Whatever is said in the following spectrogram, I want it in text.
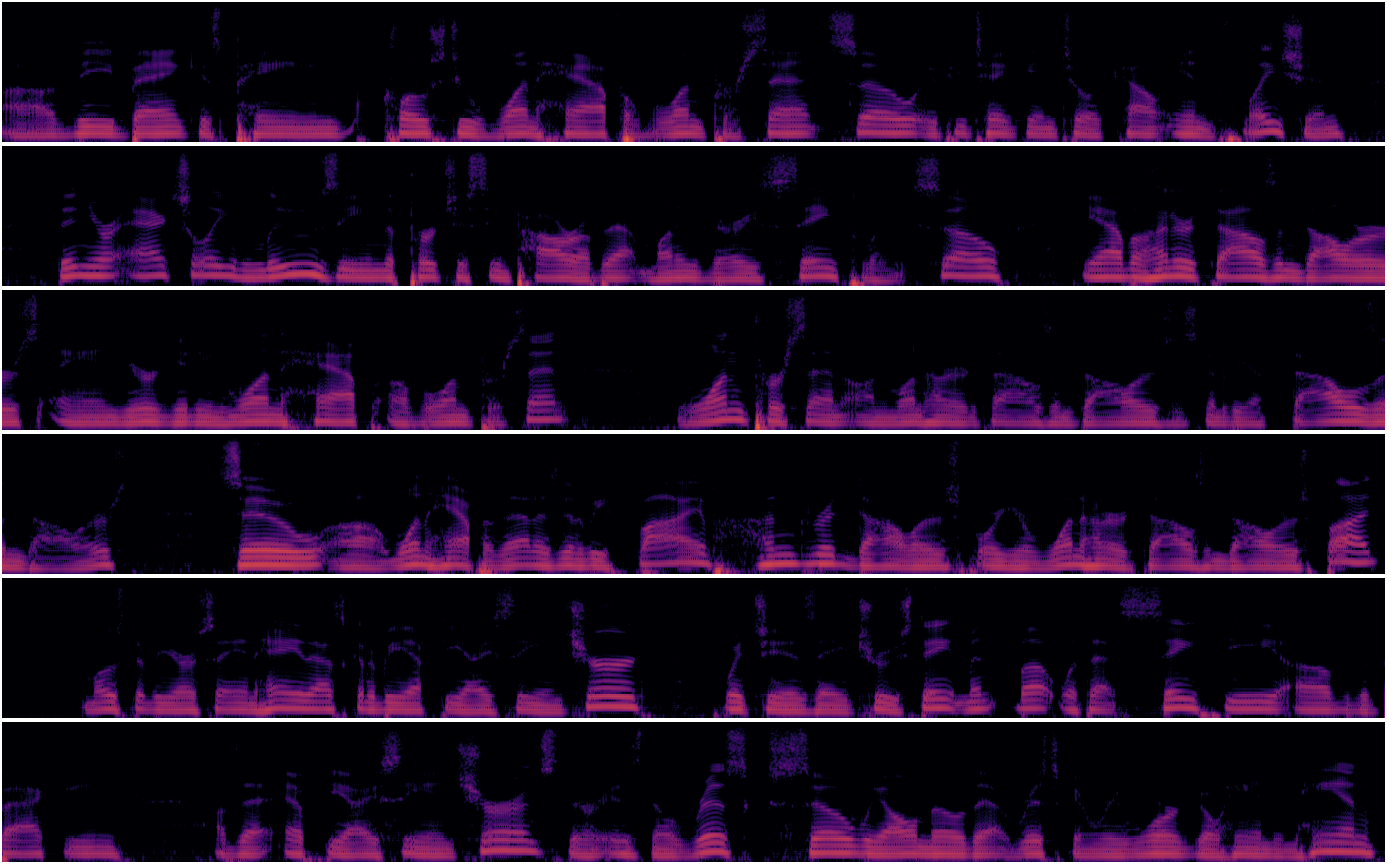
uh, the bank is paying close to one half of 1%. So, if you take into account inflation, then you're actually losing the purchasing power of that money very safely. So, you have $100,000 and you're getting one half of 1%. 1% on $100,000 is going to be $1,000. So uh, one half of that is going to be $500 for your $100,000. But most of you are saying, hey, that's going to be FDIC insured, which is a true statement. But with that safety of the backing of that FDIC insurance, there is no risk. So we all know that risk and reward go hand in hand.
